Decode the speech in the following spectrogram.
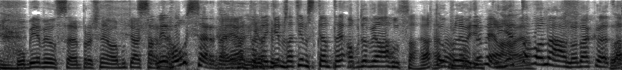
objevil se, proč ne Labuťák? Samir Houser, A tak já to vidím za tím sklem, to je obdovělá husa. Já to Ano, úplně vidím. Je to ona, no takhle. A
